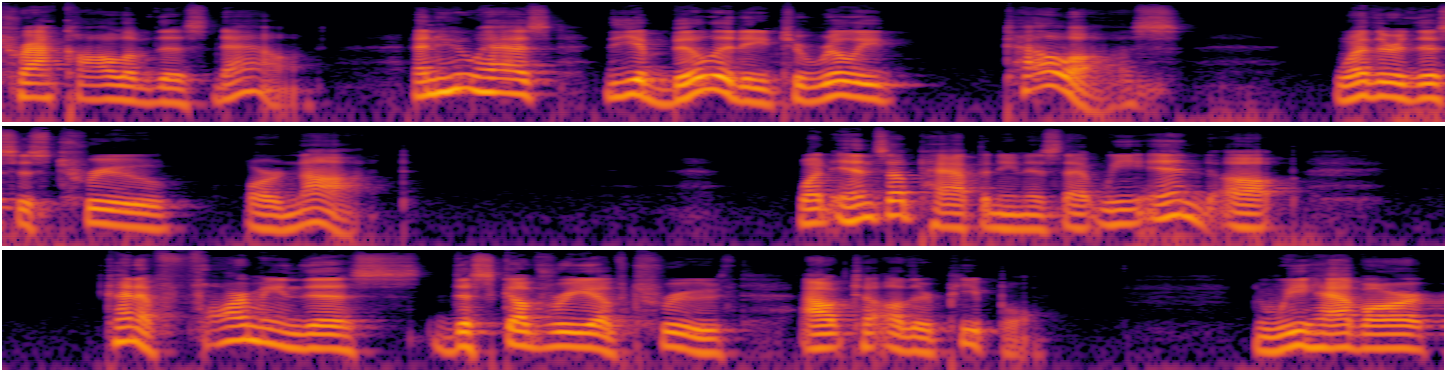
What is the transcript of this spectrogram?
track all of this down? And who has the ability to really tell us whether this is true or not? What ends up happening is that we end up kind of farming this discovery of truth out to other people. We have our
